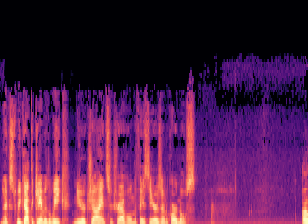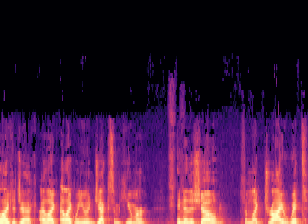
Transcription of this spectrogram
Next, we got the game of the week. New York Giants are traveling to face the Arizona Cardinals. I like it, Jack. I like I like when you inject some humor into the show, some like dry wit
